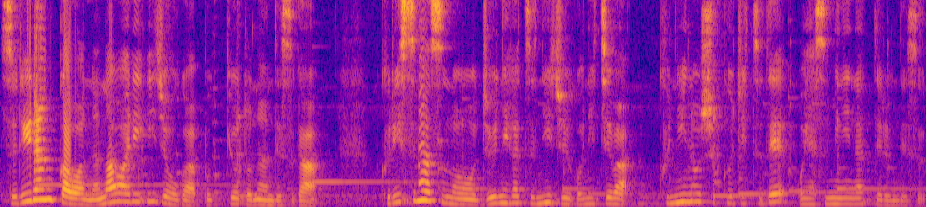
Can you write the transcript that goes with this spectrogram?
スリランカは7割以上が仏教徒なんですがクリスマスの12月25日は国の祝日でお休みになってるんです。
